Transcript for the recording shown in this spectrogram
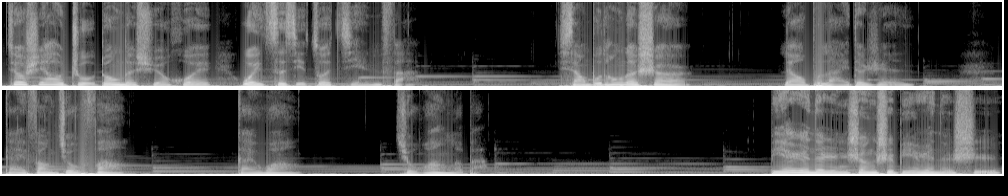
就是要主动的学会为自己做减法。想不通的事儿，聊不来的人，该放就放，该忘就忘了吧。别人的人生是别人的事，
